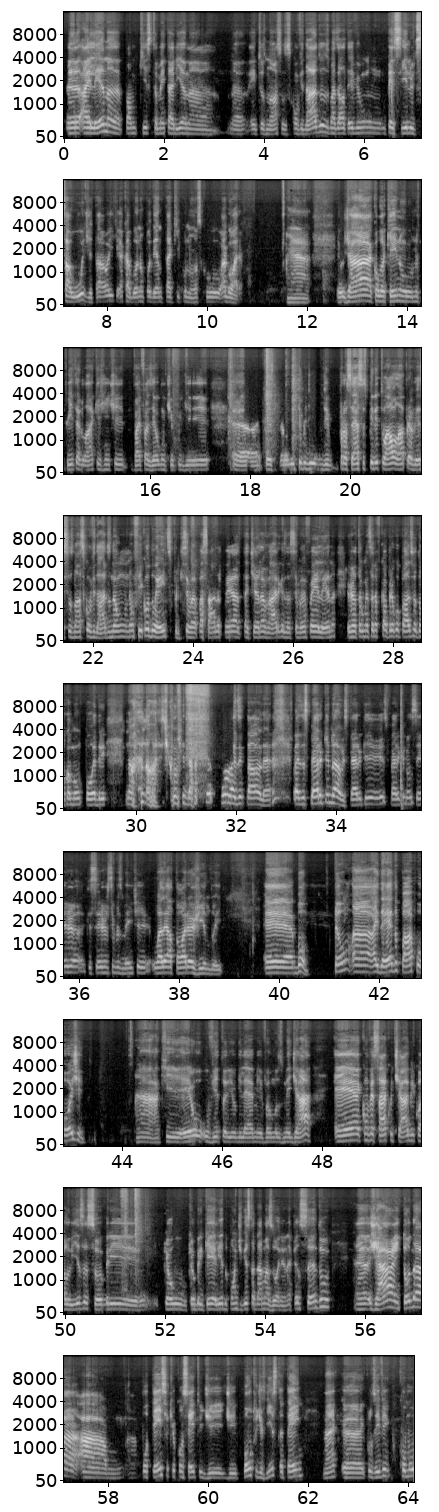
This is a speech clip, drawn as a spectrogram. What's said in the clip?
É, a Helena Palmquist também estaria na, na- entre os nossos convidados, mas ela teve um empecilho de saúde e tal, e acabou não podendo estar aqui conosco agora. É, eu já coloquei no, no Twitter lá que a gente vai fazer algum tipo de é, algum tipo de, de processo espiritual lá para ver se os nossos convidados não, não ficam doentes, porque semana passada foi a Tatiana Vargas, a semana foi a Helena. Eu já estou começando a ficar preocupado se eu estou com a mão podre na, hora de convidar as pessoas e tal, né? Mas espero que não, espero que espero que não seja que seja simplesmente o aleatório agindo aí. É, bom, então, a, a ideia do papo hoje, ah, que eu, o Vitor e o Guilherme vamos mediar, é conversar com o Thiago e com a Luísa sobre que eu, que eu brinquei ali do ponto de vista da Amazônia, né? Pensando eh, já em toda a, a potência que o conceito de, de ponto de vista tem, né? Eh, inclusive como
